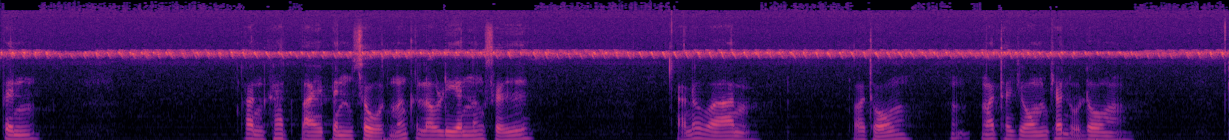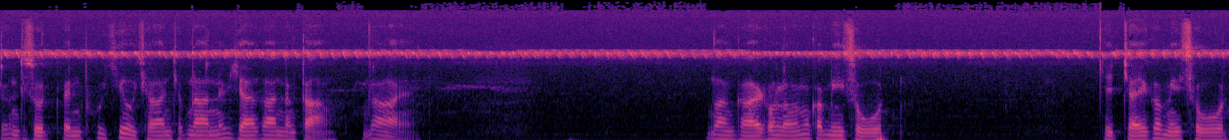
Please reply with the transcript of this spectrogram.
เป็นท่านคัดไปเป็นสูตรเหมือนกับเราเรียนหนังสืออนุบาลประถมมัธยมชั้นอุดม จนที่สุดเป็นผู้เชี่ยวชาญชำนาญในวิชาการต่างๆ ได้ร่างกายของเรามันก็มีสูตร จิตใจก็มีสูตร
